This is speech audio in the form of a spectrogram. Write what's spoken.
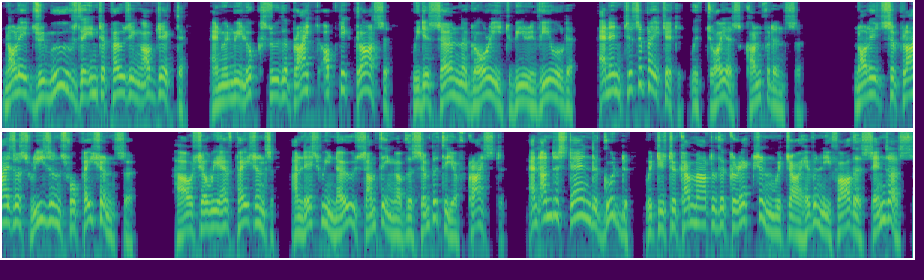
Knowledge removes the interposing object, and when we look through the bright optic glass, we discern the glory to be revealed, and anticipate it with joyous confidence. Knowledge supplies us reasons for patience. How shall we have patience unless we know something of the sympathy of Christ, and understand the good which is to come out of the correction which our Heavenly Father sends us?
